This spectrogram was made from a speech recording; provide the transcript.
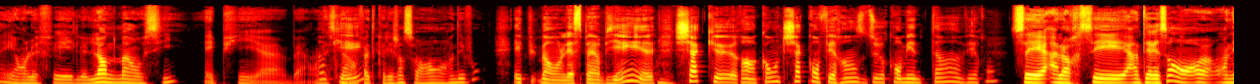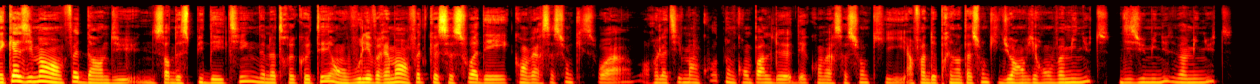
et on le fait le lendemain aussi. Et puis, euh, ben, on espère en fait que les gens seront au rendez-vous. Et puis, ben, on l'espère bien. Euh, Mm. Chaque euh, rencontre, chaque conférence dure combien de temps environ? C'est alors c'est intéressant. On, on est quasiment en fait dans du, une sorte de speed dating de notre côté. On voulait vraiment en fait que ce soit des conversations qui soient relativement courtes. Donc on parle de des conversations qui, enfin de présentations qui durent environ 20 minutes, 18 minutes, 20 minutes.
